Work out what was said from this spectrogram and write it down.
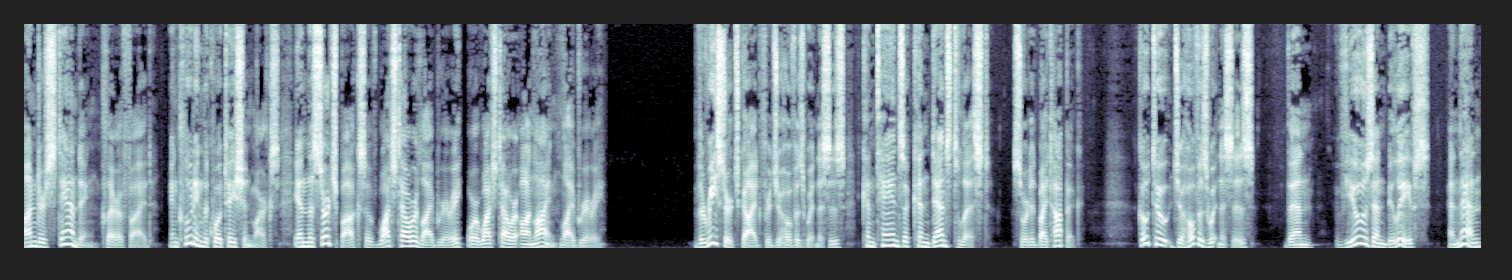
Understanding Clarified, including the quotation marks, in the search box of Watchtower Library or Watchtower Online Library. The Research Guide for Jehovah's Witnesses contains a condensed list, sorted by topic. Go to Jehovah's Witnesses, then Views and Beliefs, and then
